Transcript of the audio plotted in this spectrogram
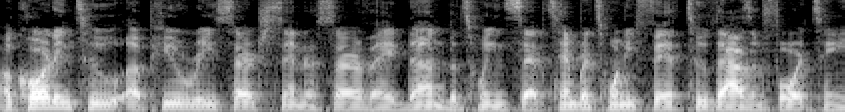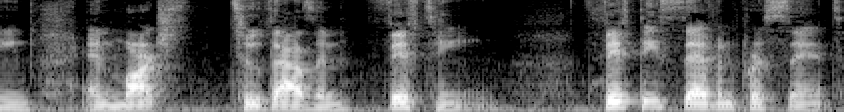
According to a Pew Research Center survey done between September 25th, 2014 and March 2015, 57%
